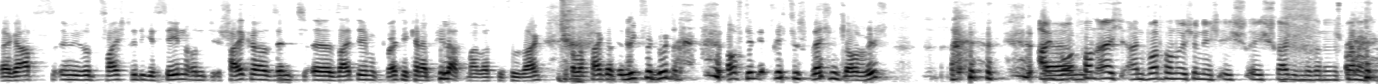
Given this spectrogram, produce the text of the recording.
Da gab es irgendwie so zweistrittige Szenen und Schalker sind äh, seitdem, ich weiß nicht, kann der Pillard mal was dazu sagen, aber Schalker sind nicht so gut auf den Ittrich zu sprechen, glaube ich. Ein ähm, Wort von euch, ein Wort von euch und ich, ich, ich schreibe ihm das an der Sprachnachricht.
